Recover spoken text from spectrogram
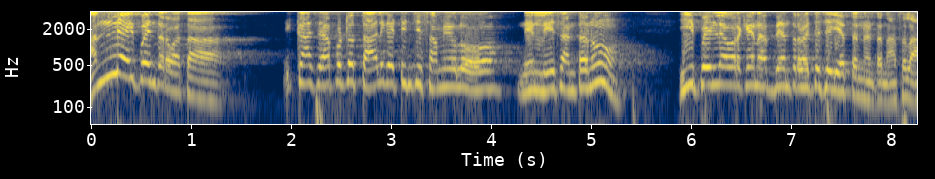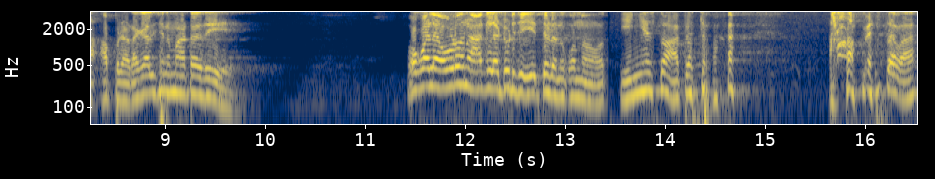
అన్నీ అయిపోయిన తర్వాత ఇక కాసేపట్లో తాళి కట్టించే సమయంలో నేను లేచి అంటాను ఈ పెళ్ళి ఎవరికైనా అభ్యంతరం అయితే చెయ్యొద్దని అంటాను. అసలు అప్పుడు అడగాల్సిన మాట అది. ఒకవేళ ఎవడో నాకు లట్టుడు చెయ్యొత్తాడు అనుకుందాం. ఏం చేస్తావు? ఆపేస్తావా? ఆపేస్తావా?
